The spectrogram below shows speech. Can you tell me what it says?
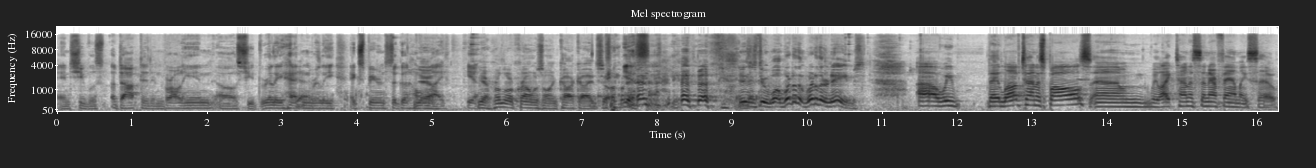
Uh, and she was adopted and brought in. Uh, she really hadn't Yes. really experienced a good home life. Yeah. Yeah, her little crown was on cockeyed. So Yes. These is two. What what are the, what are their names? Uh, we they love tennis balls and we like tennis in our family. So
